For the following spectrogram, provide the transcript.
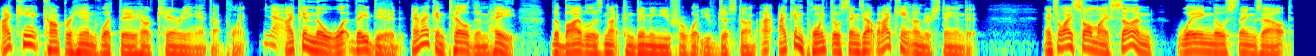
I can't comprehend what they are carrying at that point. No. I can know what they did and I can tell them, hey, the Bible is not condemning you for what you've just done. I, I can point those things out, but I can't understand it. And so I saw my son weighing those things out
